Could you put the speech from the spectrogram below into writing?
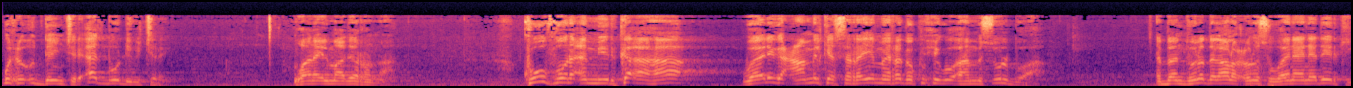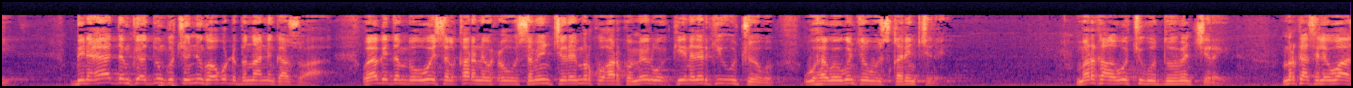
wuxuu u dayn jiray aad buu dhibi jiray. Waana ilmaadee run ah kuufuuna amiir ka ahaa waaliga caamilka sarreeye may ragga ku xigu ahaa mas'uul buu ahaa. Banduulo dagaalo culusu waa inaan bini aadamkii adduunku jiro ninka ugu dhib badnaa ninkaasu ahaa waagi dambe uways alqarni wuxuu samayn jiray markuu arko meel kiin adeerkii uu joogo wuu hagoogan jiray wuu isqarin jiray. Markaa wejiguu duuban jiray markaas le waa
